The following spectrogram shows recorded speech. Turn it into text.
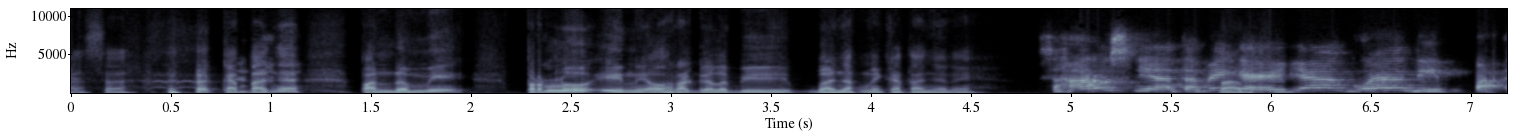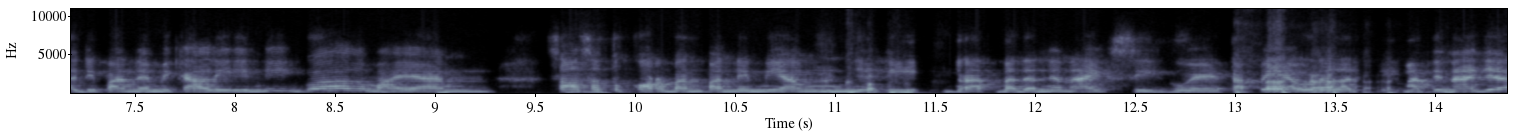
biasa. Ya. katanya pandemi perlu ini olahraga lebih banyak nih katanya nih. Seharusnya, tapi kayaknya gue di di pandemi kali ini gue lumayan salah satu korban pandemi yang menjadi berat badannya naik sih gue. Tapi ya udahlah dinikmatin aja.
